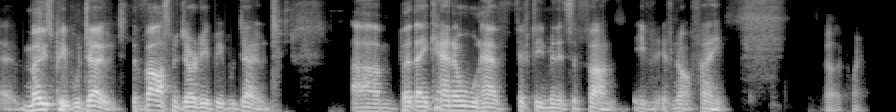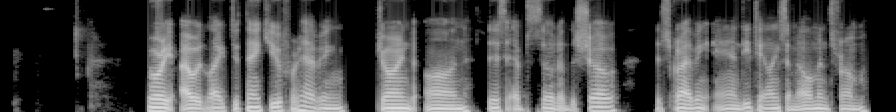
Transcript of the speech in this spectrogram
uh, most people don't. The vast majority of people don't. Um, but they can all have 15 minutes of fun, if, if not fame. Valid point. Rory, I would like to thank you for having joined on this episode of the show, describing and detailing some elements from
